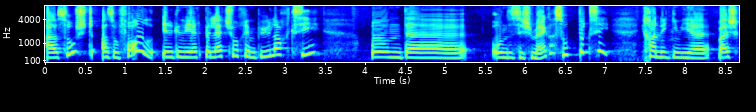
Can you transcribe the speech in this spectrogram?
Auch sonst. Also voll. Irgendwie, ich war letzte Woche in Bülach und, äh, und es war mega super. Gsi. Ich habe irgendwie, weißt,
